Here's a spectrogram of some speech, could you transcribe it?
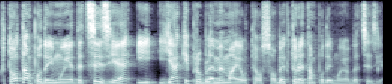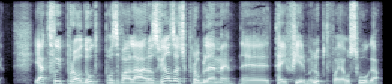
Kto tam podejmuje decyzje i jakie problemy mają te osoby, które tam podejmują decyzje. Jak twój produkt pozwala rozwiązać problemy y, tej firmy lub twoja usługa.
